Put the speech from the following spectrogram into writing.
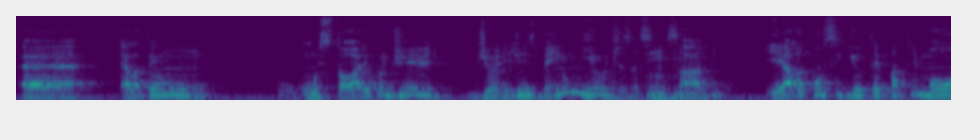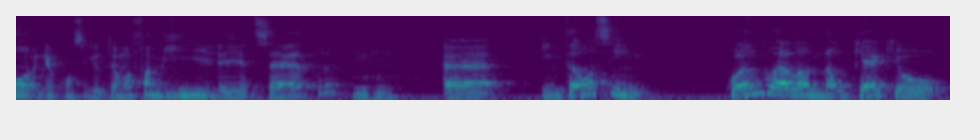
é, ela tem um, um histórico de, de origens bem humildes, assim, Uhum. sabe? E ela conseguiu ter patrimônio, conseguiu ter uma família e etc. Uhum. É, então, assim, quando ela não quer que eu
